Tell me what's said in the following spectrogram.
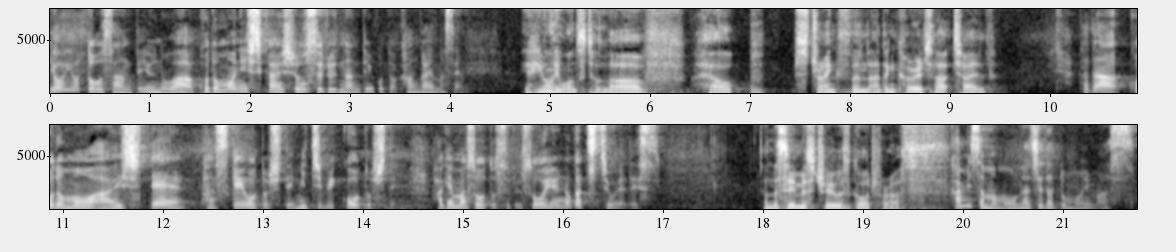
良いお父さんっていうのは子供に仕返しをするなんていうことは考えません Yeah, he only wants to love, help, strengthen, and encourage that child. ただ子供を愛して助けようとして導こうとして励まそうとするそういうのが父親です And the same is true with God for us. 神様も同じだと思います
